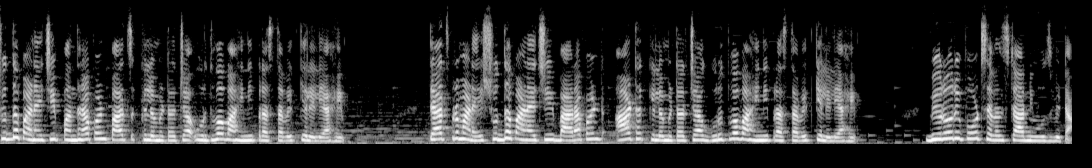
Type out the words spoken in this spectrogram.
शुद्ध पाण्याची पंधरा पॉईंट पाच किलोमीटरच्या ऊर्ध्व वाहिनी प्रस्तावित केलेली आहे. त्याचप्रमाणे शुद्ध पाण्याची बारा पॉईंट आठ किलोमीटरच्या गुरुत्व वाहिनी प्रस्तावित केलेली आहे. Bureau report seven star news Vita.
